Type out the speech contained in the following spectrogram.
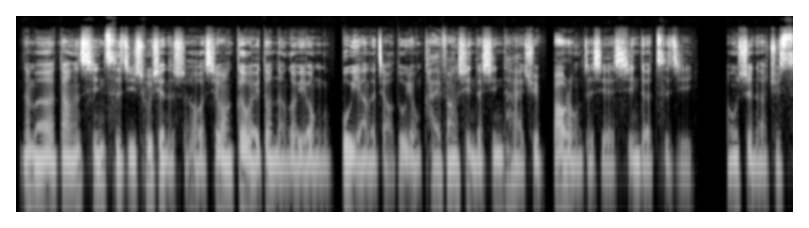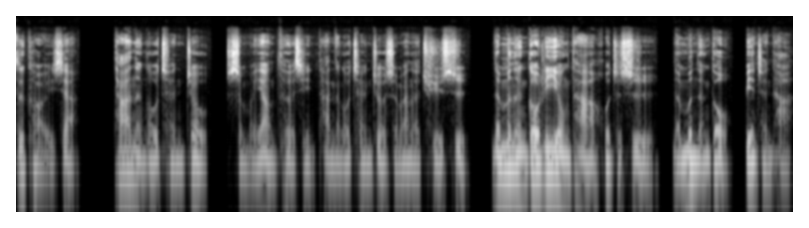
那么，当新刺激出现的时候，希望各位都能够用不一样的角度，用开放性的心态去包容这些新的刺激，同时呢，去思考一下。它能够成就什么样的特性，它能够成就什么样的趋势，能不能够利用它，或者是能不能够变成它。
